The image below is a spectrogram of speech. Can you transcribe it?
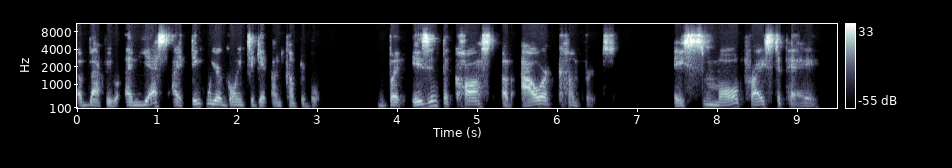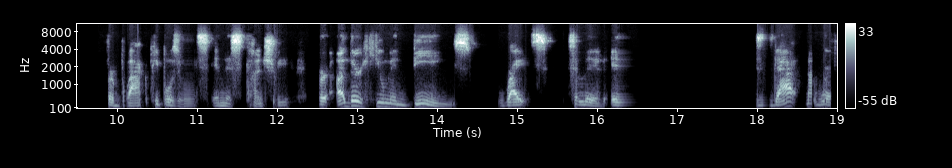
of black people. And yes, I think we are going to get uncomfortable. But isn't the cost of our comfort a small price to pay for black people's rights in this country, for other human beings' rights to live? Is that not worth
